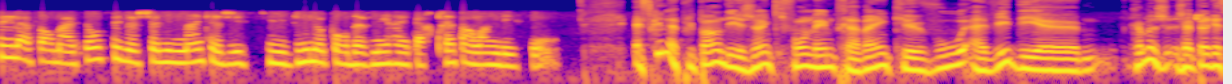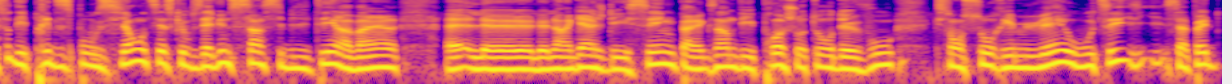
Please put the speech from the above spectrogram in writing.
c'est la formation, c'est le cheminement que j'ai suivi là, pour devenir interprète en langue des signes. Est-ce que la plupart des gens qui font le même travail que vous avez des, euh, j'appellerais ça, des prédispositions? Est-ce que vous avez une sensibilité envers le, le, langage des signes, par exemple, des proches autour de vous qui sont sourds et muets, ou ça peut être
